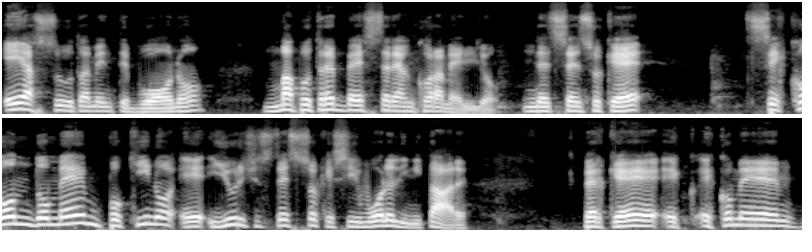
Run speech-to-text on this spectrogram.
è assolutamente buono, ma potrebbe essere ancora meglio. Nel senso che, secondo me, un pochino è Juric stesso che si vuole limitare. Perché è, è come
